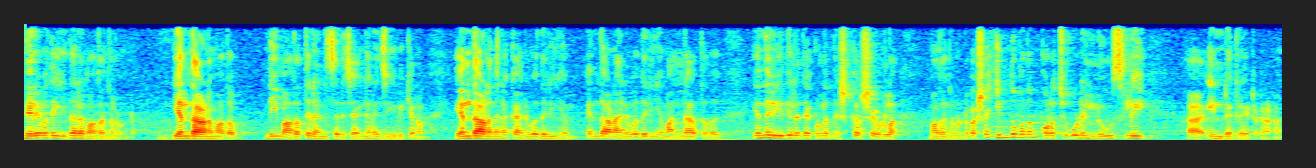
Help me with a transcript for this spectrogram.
നിരവധി ഇതര മതങ്ങളുണ്ട്. എന്താണ് മതം? നീ മതത്തിനനുസരിച്ച് എങ്ങനെ ജീവിക്കണം? എന്താണ് നിനക്ക് അനുവദനീയം? എന്താണ് അനുവദനീയമല്ലാത്തത്? എന്ന രീതിയിലത്തേക്കുള്ള നിഷ്കർഷയുള്ള മതങ്ങളുണ്ട്. പക്ഷേ ഹിന്ദു മതം കുറച്ചുകൂടി ലൂസ്ലി ഇന്റഗ്രേറ്റഡ് ആണ്.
